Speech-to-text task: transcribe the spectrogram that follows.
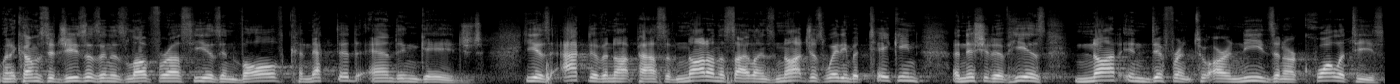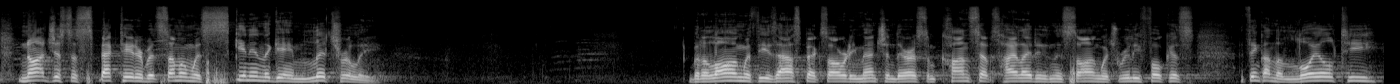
When it comes to Jesus and his love for us, he is involved, connected, and engaged. He is active and not passive, not on the sidelines, not just waiting, but taking initiative. He is not indifferent to our needs and our qualities, not just a spectator, but someone with skin in the game, literally. But along with these aspects already mentioned, there are some concepts highlighted in this song which really focus, I think, on the loyalty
